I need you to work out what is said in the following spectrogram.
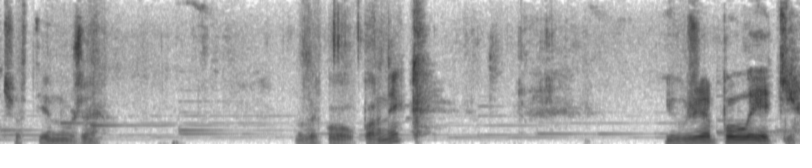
Частину вже заковав парник. І вже политі.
